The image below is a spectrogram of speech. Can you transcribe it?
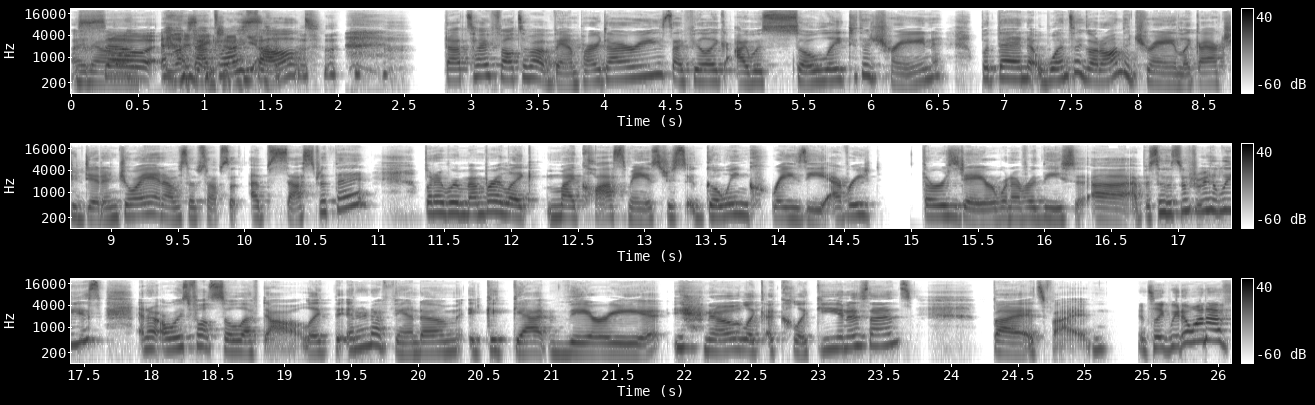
I know. so That's how I felt. That's how I felt about Vampire Diaries. I feel like I was so late to the train, but then once I got on the train, like I actually did enjoy it and I was obsessed obsessed with it. But I remember like my classmates just going crazy every Thursday or whenever these uh, episodes would release, and I always felt so left out. Like the internet fandom, it could get very, you know, like a cliquey in a sense, but it's fine. It's like we don't want to have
